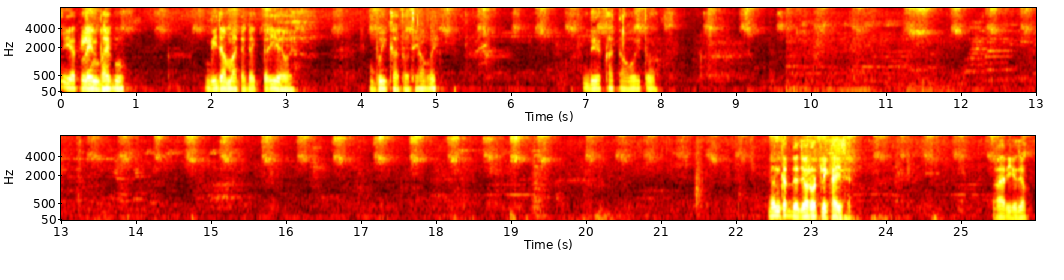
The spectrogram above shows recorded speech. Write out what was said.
એક લઈને ભાગ્યું. બીજા માટે કંઈક કરીએ હવે. ભૂખ્યા તો થયા હોય. દેખાતા હોય તો. બંધ કરી દેજો, રોટલી ખાઈ છે. આ રહ્યું જો.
